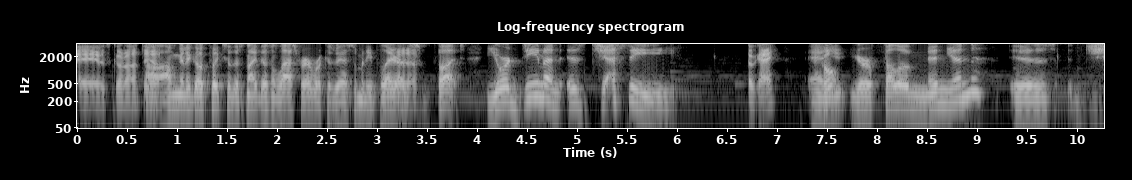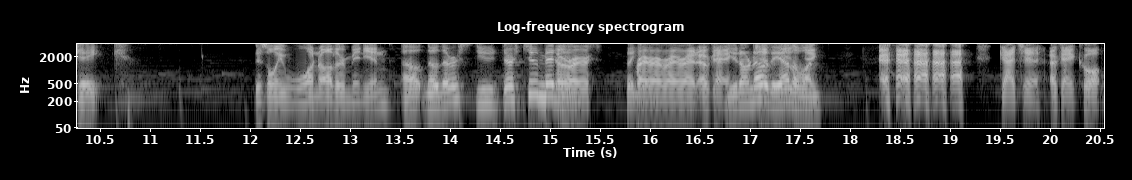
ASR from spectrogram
Hey, what's going on, Uh, I'm gonna go quick so this night doesn't last forever because we have so many players. But your demon is Jesse. okay. And Cool. y- your fellow minion is Jake. There's only one other minion. Oh no, there's you. There's two minions, right, but Right, right, right, right. Okay. you don't know Jesse the other one. Gotcha. Okay, cool.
